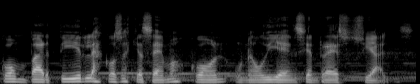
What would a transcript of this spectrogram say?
compartir las cosas que hacemos con una audiencia en redes sociales?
